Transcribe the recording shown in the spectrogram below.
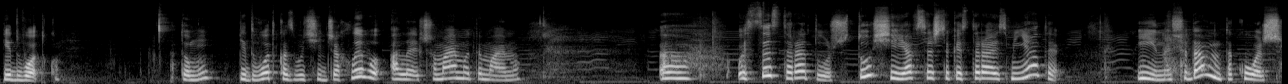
підводку. Тому підводка звучить жахливо, але що маємо, то маємо. Е, ось це стара туш. Туші я все ж таки стараюсь міняти. І нещодавно також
